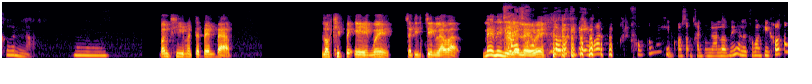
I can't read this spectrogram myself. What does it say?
ขึ้นอะบางทีมันจะเป็นแบบ เราคิดไปเองเว้ยแต่จริงๆแล้วอะแม่ไม่มีอะไรเลยเว้ยเราคิดไปเองว่าเขาต้องไม่เห็นความสำคัญของงานเราเนี่ยเลยบางทีเขาต้อง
